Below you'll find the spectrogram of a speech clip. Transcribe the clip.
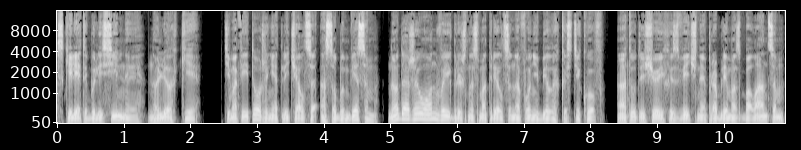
Скелеты были сильные, но легкие. Тимофей тоже не отличался особым весом, но даже он выигрышно смотрелся на фоне белых костяков. А тут еще их извечная проблема с балансом,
